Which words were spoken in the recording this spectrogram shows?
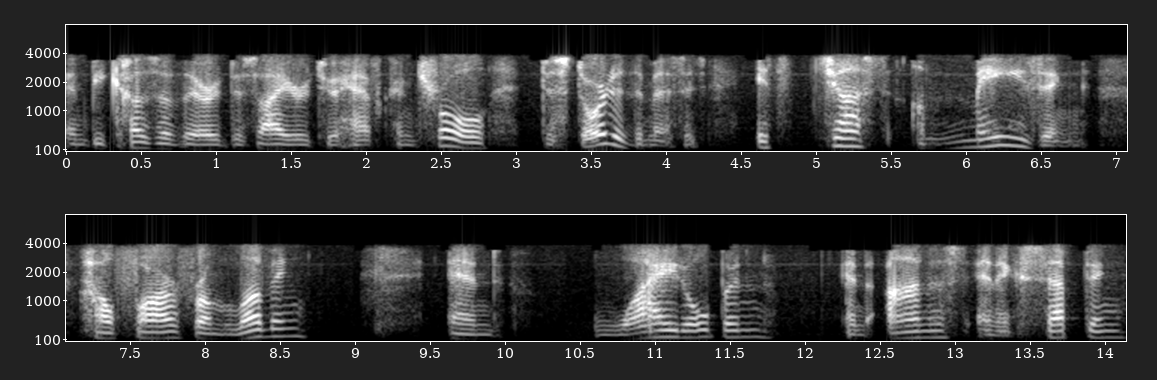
and because of their desire to have control, distorted the message. It's just amazing how far from loving and wide open and honest and accepting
